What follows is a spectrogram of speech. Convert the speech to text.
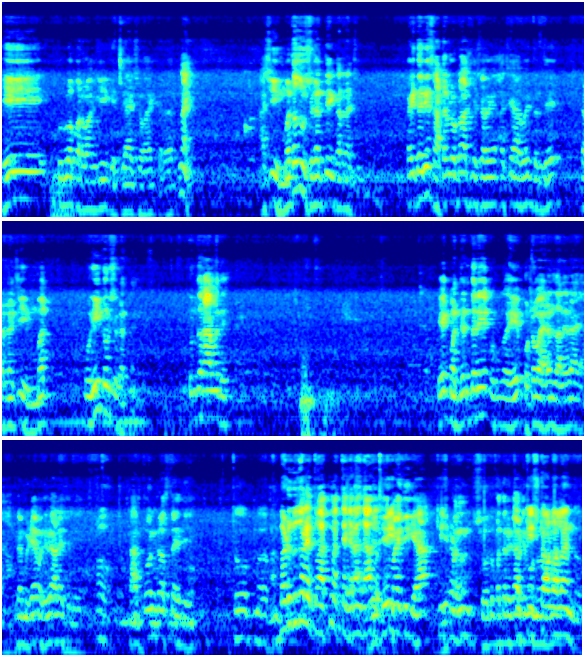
हे पूर्व परवानगी घेतल्याशिवाय करत नाही. अशी हिंमतच होऊ शकत नाही करण्याची. काहीतरी साठं लोटं असल्याशिवाय असे अवैध धंदे करण्याची हिंमत कोणीही करू शकत नाही. तुमचं काय आहे एक मध्यंतरी एक हे फोटो व्हायरल झालेला आहे. आपल्या मीडियामध्ये आले तुम्ही हो. काय कोण ग्रस्त आहे ते. तो बडगुजर आहे तो आत्महत्या करायला. त्याची माहिती घ्या. हे पण शोधपत्रकार टी स्टॉल वाला आहे ना तो.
